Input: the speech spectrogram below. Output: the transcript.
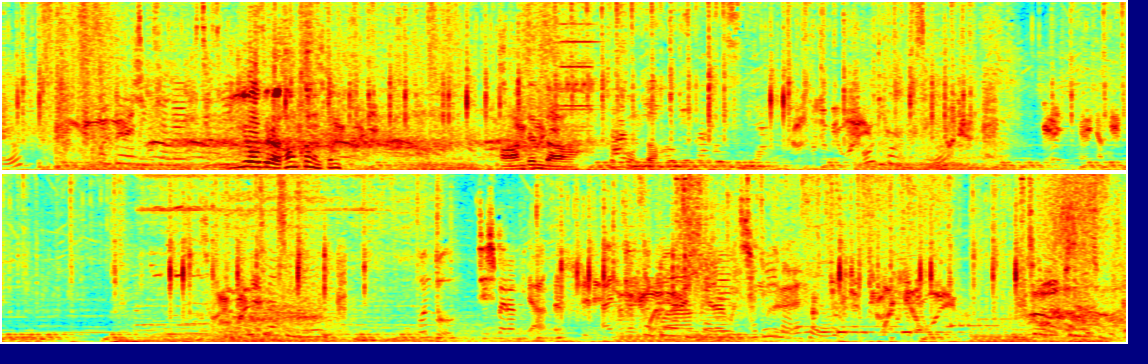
자세히 2업이라 성크는 좀... 아 안된다. 어디가 아프세요? 호출하신 분. 본부 지시 바랍니다. 안전 자세히 말하세요. 치료가 필요하십니까?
